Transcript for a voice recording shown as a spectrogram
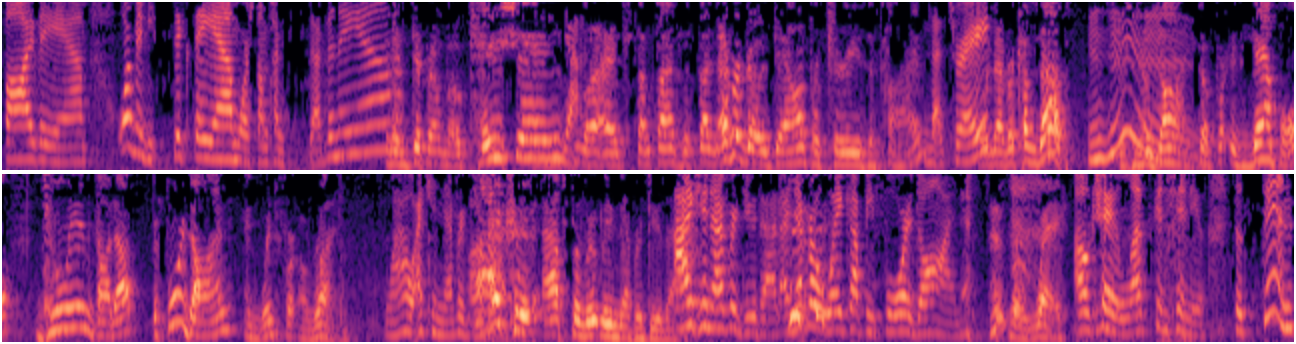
5 a.m. or maybe 6 a.m. or sometimes 7 and a.m. in different locations. Yes. Like sometimes the sun never goes down for periods of time. That's Or right. never comes up. Mm-hmm. There's no dawn. So, for example, Julian got up before dawn and went for a run. Wow, I can never do I that. I could absolutely never do that. I can never do that. I never wake up before dawn. no way. Okay, let's continue. So, since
